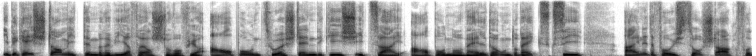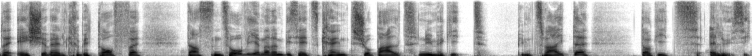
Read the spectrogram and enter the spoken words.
Ich bin gestern mit dem Revierförster, der für Arbon zuständig ist, in zwei Arboner Wäldern unterwegs gewesen. Einer davon ist so stark von der Eschenwelke betroffen, dass es so, wie man ihn bis jetzt kennt, schon bald nicht mehr gibt. Beim zweiten, da gibt es eine Lösung.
